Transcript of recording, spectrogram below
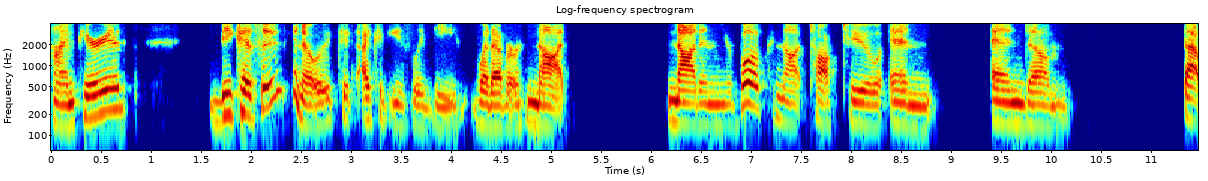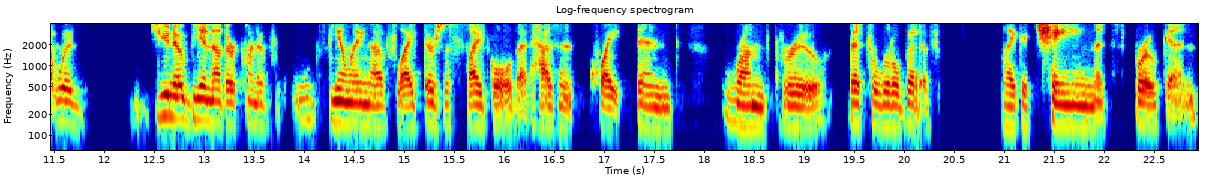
time period because it, you know it could I could easily be whatever not not in your book not talked to and and um that would you know be another kind of feeling of like there's a cycle that hasn't quite been run through that's a little bit of like a chain that's broken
